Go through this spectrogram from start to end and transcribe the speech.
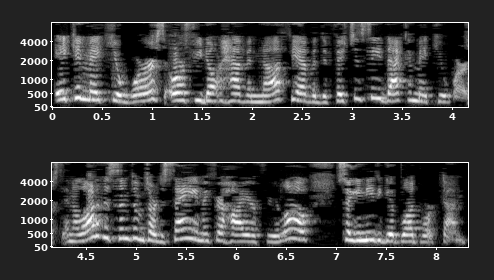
it can make you worse. Or if you don't have enough, you have a deficiency, that can make you worse. And a lot of the symptoms are the same if you're high or if you're low. So you need to get blood work done.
